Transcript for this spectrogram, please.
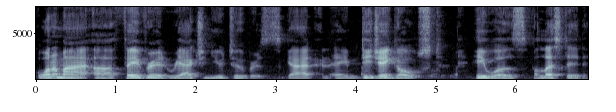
one of my uh, favorite reaction YouTubers, guy named DJ Ghost. He was molested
